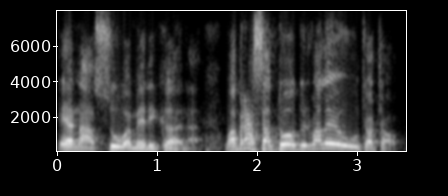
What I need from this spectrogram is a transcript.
é na Sul-Americana. Um abraço a todos, valeu, tchau, tchau.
